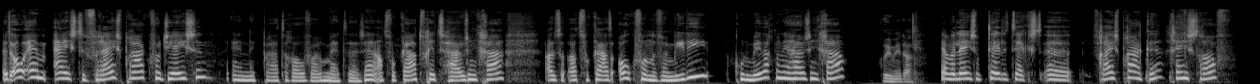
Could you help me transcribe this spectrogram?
Het OM eiste vrijspraak voor Jason en ik praat erover met eh, zijn advocaat Frits Huizinga, advocaat ook van de familie. Goedemiddag meneer Huizinga. Goedemiddag. Ja, we lezen op teletext eh, vrijspraak, hè? Geen straf?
